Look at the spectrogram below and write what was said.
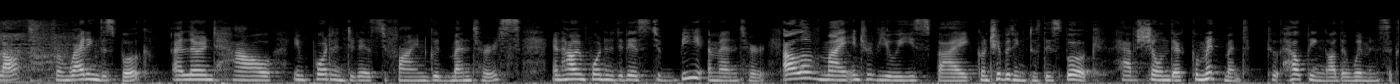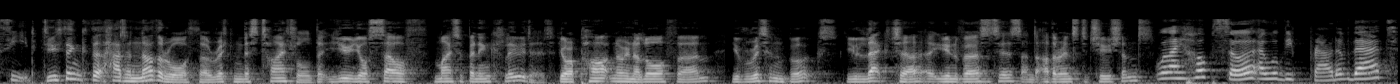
lot from writing this book. I learned how important it is to find good mentors and how important it is to be a mentor. All of my interviewees by contributing to this book have shown their commitment to helping other women succeed. Do you think that had another author written this title that you yourself might have been included? You're a partner in a law firm, you've written books, you lecture at universities and other institutions. Well, I hope so. I will be proud of that.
